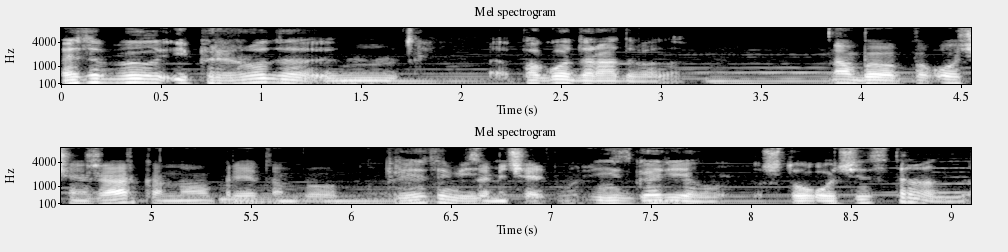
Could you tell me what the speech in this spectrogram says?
Это было и природа, погода радовала. Но было очень жарко, но при этом было При этом замечательно. не сгорел, что очень странно.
